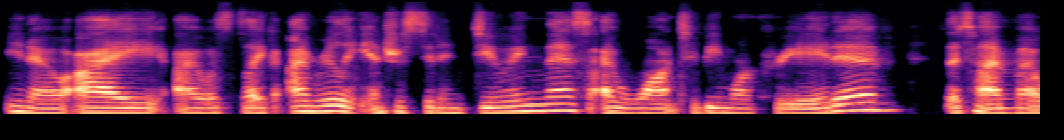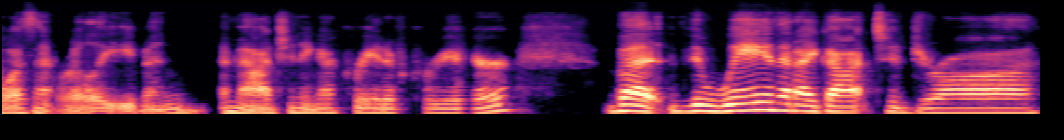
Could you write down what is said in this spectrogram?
you know, I I was like, I'm really interested in doing this. I want to be more creative. At the time I wasn't really even imagining a creative career. But the way that I got to draw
